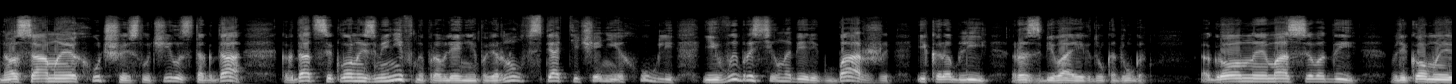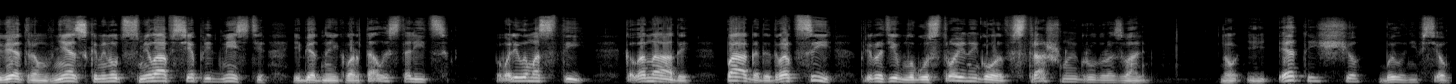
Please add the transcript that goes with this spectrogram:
Но самое худшее случилось тогда, когда циклон, изменив направление, повернул вспять течение Хугли и выбросил на берег баржи и корабли, разбивая их друг от друга. Огромная масса воды, влекомая ветром, в несколько минут смела все предместья и бедные кварталы столицы, повалила мосты, колоннады, пагоды, дворцы, превратив благоустроенный город в страшную груду развалин. Но и это еще было не все.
